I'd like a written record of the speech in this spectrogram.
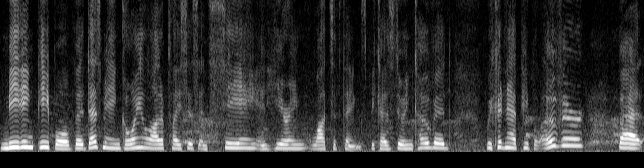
meeting people, but it does mean going a lot of places and seeing and hearing lots of things because during COVID, we couldn't have people over, but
